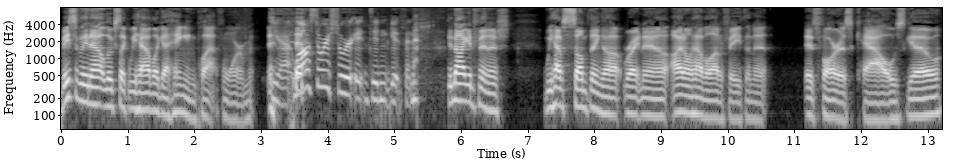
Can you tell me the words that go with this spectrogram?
Basically, now it looks like we have like a hanging platform. Yeah. Long story short, it didn't get finished. Did not get finished. We have something up right now. I don't have a lot of faith in it as far as cows go.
